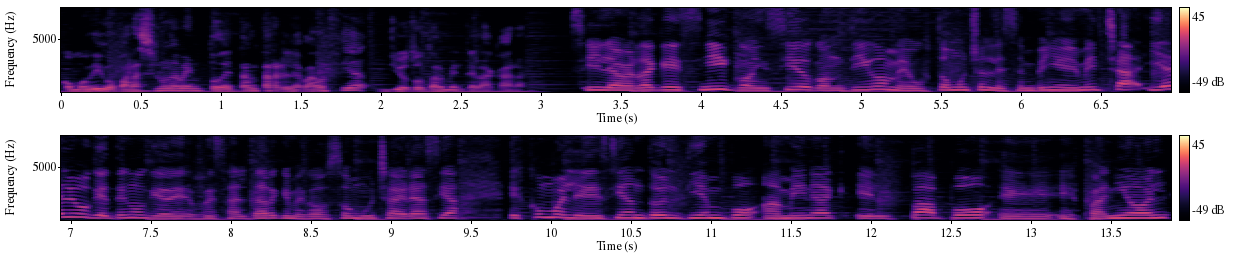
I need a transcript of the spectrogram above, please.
como digo, para ser un evento de tanta relevancia, dio totalmente la cara. Sí, la verdad que sí, coincido contigo, me gustó mucho el desempeño de Mecha y algo que tengo que resaltar que me causó mucha gracia es como le decían todo el tiempo a Menak el papo eh, español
